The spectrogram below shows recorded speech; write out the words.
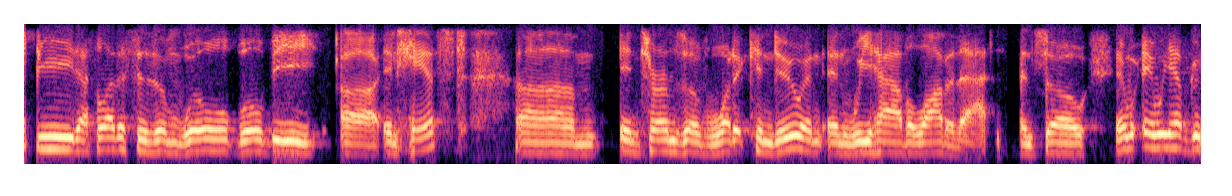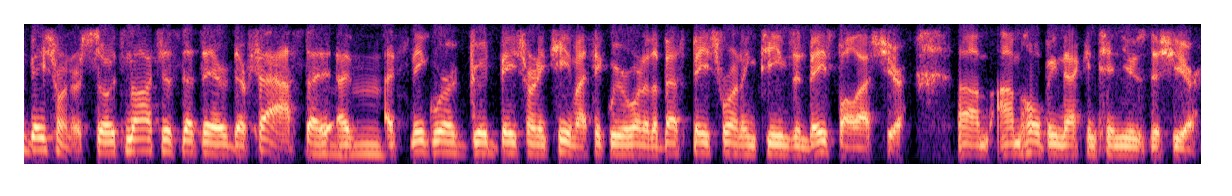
speed, athleticism will will be uh, enhanced um, in terms of what it can do, and, and we have a lot of that. And so, and, and we have good base runners. So it's not just that they're they're fast. I, mm-hmm. I, I think we're a good base running team. I think we were one of the best base running teams in baseball last year. Um, I'm hoping that continues this year.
